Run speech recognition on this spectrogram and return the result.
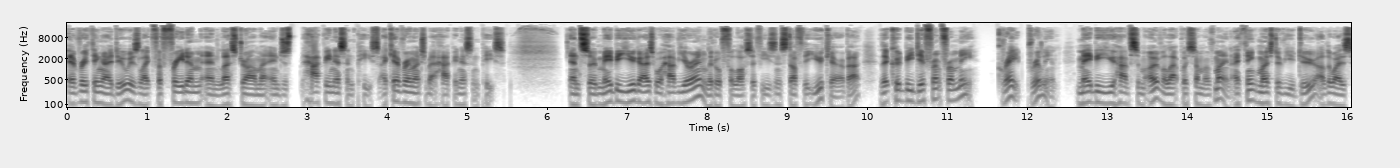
everything I do is like for freedom and less drama and just happiness and peace. I care very much about happiness and peace. And so maybe you guys will have your own little philosophies and stuff that you care about that could be different from me. Great, brilliant. Maybe you have some overlap with some of mine. I think most of you do. Otherwise,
